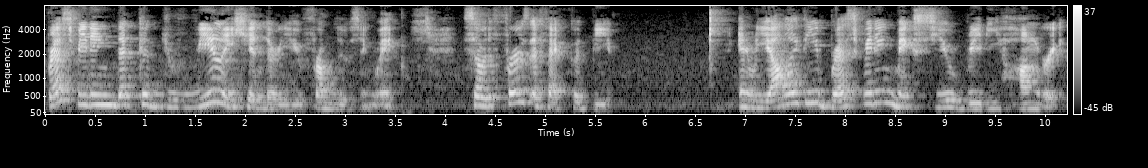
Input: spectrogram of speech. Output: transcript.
breastfeeding that could really hinder you from losing weight. So, the first effect could be in reality, breastfeeding makes you really hungry.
